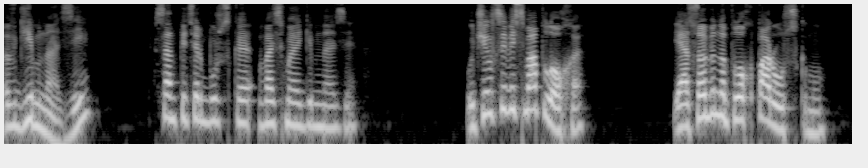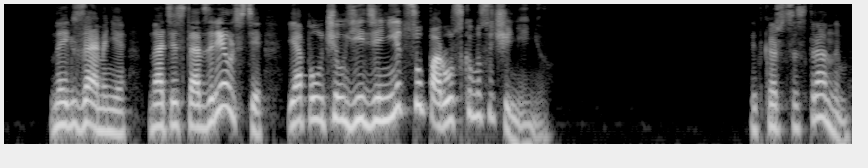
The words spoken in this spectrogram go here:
в гимназии, Санкт-Петербургская восьмая гимназия. Учился весьма плохо, и особенно плохо по-русскому. На экзамене на аттестат зрелости я получил единицу по русскому сочинению. Это кажется странным,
